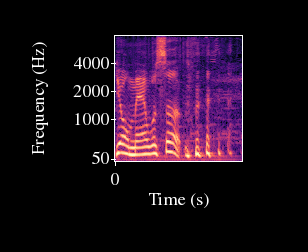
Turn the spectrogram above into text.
Yo, man, what's up?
